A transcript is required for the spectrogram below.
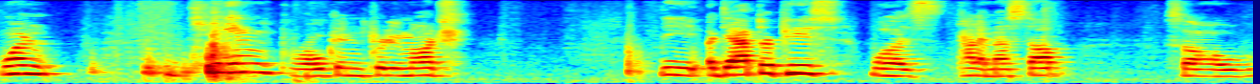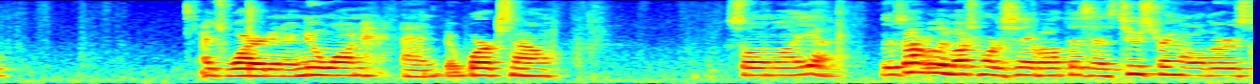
one came broken pretty much. The adapter piece was kind of messed up. So I just wired in a new one and it works now. So like, yeah, there's not really much more to say about this. It has two string holders.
